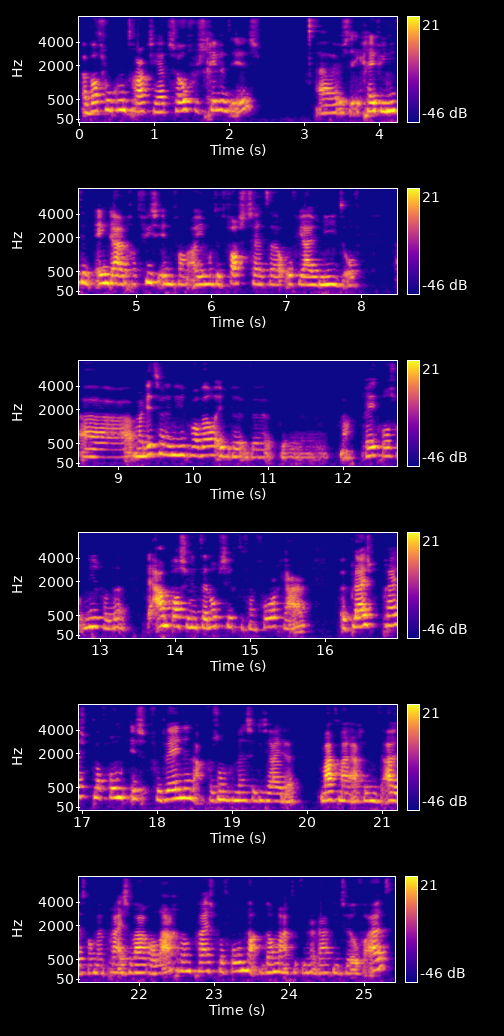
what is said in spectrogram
wat voor contract je hebt zo verschillend is. dus ik geef hier niet een eenduidig advies in van oh, je moet het vastzetten of juist niet. Of, maar dit zijn in ieder geval wel even de, de, de nou, regels, of in ieder geval de, de aanpassingen ten opzichte van vorig jaar. Het prijs, prijsplafond is verdwenen. Nou, voor sommige mensen die zeiden, maakt mij eigenlijk niet uit, want mijn prijzen waren al lager dan het prijsplafond. Nou, dan maakt het inderdaad niet zo heel veel uit.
